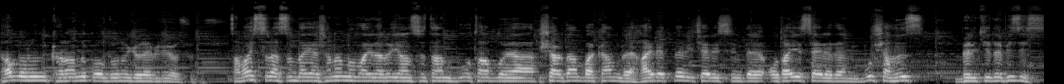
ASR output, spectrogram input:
tablonun karanlık olduğunu görebiliyorsunuz. Savaş sırasında yaşanan olayları yansıtan bu tabloya dışarıdan bakan ve hayretler içerisinde odayı seyreden bu şahıs belki de biziz.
